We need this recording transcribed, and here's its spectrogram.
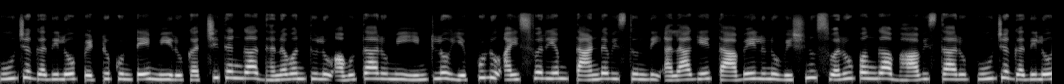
పూజ గదిలో పెట్టుకుంటే మీరు ఖచ్చితంగా ధనవంతులు అవుతారు. మీ ఇంట్లో ఎప్పుడు ఐశ్వర్యం తాండవిస్తుంది. అలాగే తాబేలును విష్ణు స్వరూపంగా భావిస్తారు. పూజ గదిలో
